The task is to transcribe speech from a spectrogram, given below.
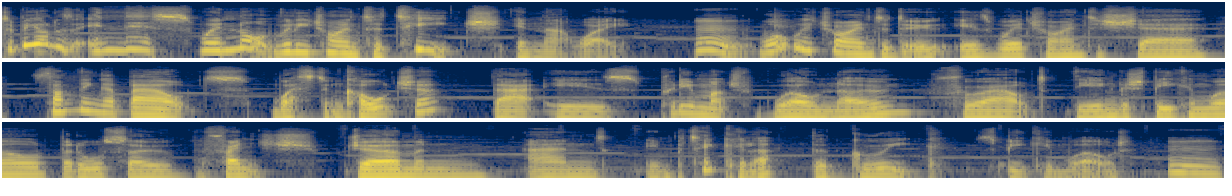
To be honest, in this, we're not really trying to teach in that way. Mm. What we're trying to do is we're trying to share something about Western culture that is pretty much well known throughout the English speaking world, but also the French, German, and in particular the Greek speaking world. Mm.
